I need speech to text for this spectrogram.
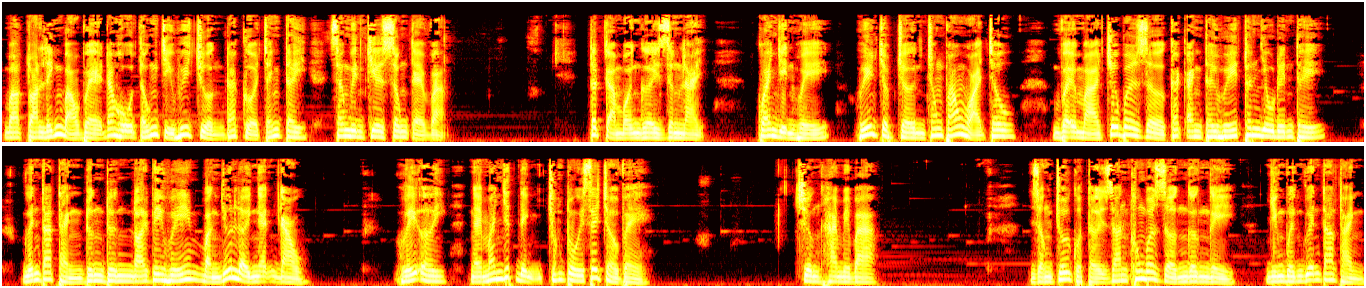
Và toàn lính bảo vệ đã hộ tống chỉ huy trưởng ra cửa tránh tây Sang bên kia sông Kẻ Vạn. Tất cả mọi người dừng lại Quay nhìn Huế. Huế chập chờn trong pháo hỏa châu. Vậy mà chưa bao giờ các anh thấy Huế thân yêu đến thế. Nguyễn Thát Thành rưng rưng nói với Huế bằng những lời nghẹn ngào. Huế ơi, ngày mai nhất định chúng tôi sẽ trở về. Chương 23 Dòng trôi của thời gian không bao giờ ngừng nghỉ Nhưng với Nguyễn Tá Thành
